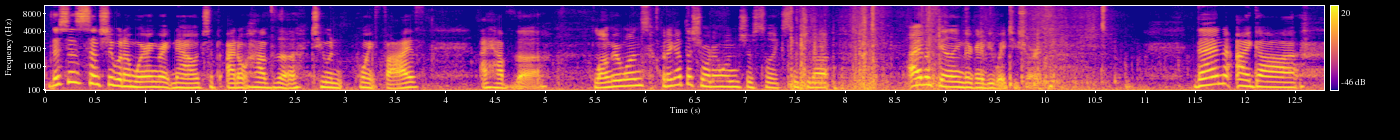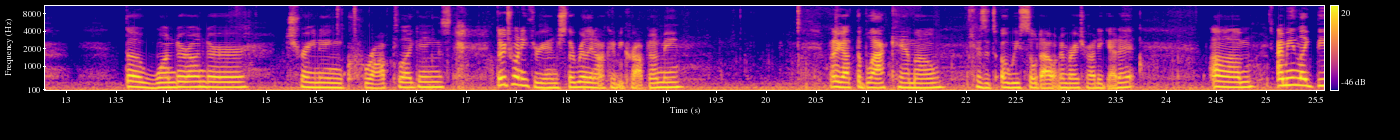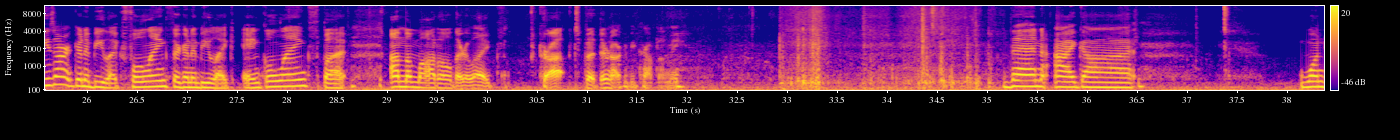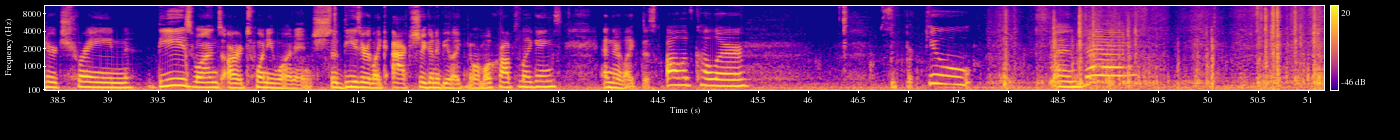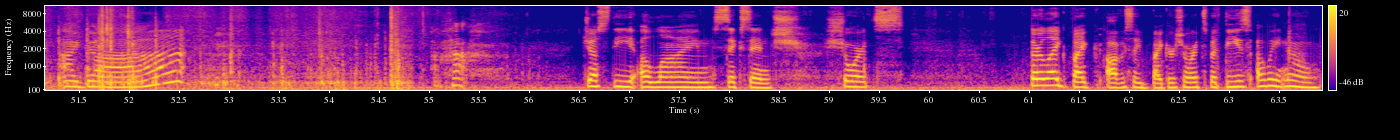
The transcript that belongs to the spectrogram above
This is essentially what I'm wearing right now, except I don't have the 2.5. I have the longer ones, but I got the shorter ones just to like switch it up. I have a feeling they're gonna be way too short. Then I got the Wonder Under training cropped leggings. They're 23 inch, they're really not gonna be cropped on me. But I got the black camo because it's always sold out whenever I try to get it. Um, I mean, like these aren't gonna be like full length, they're gonna be like ankle length, but on the model they're like cropped, but they're not gonna be cropped on me. Then I got Wonder Train. These ones are 21 inch. So these are like actually gonna be like normal cropped leggings. And they're like this olive color. Super cute. And then I got, aha, just the Align six inch shorts. They're like bike, obviously biker shorts, but these, oh wait, no.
